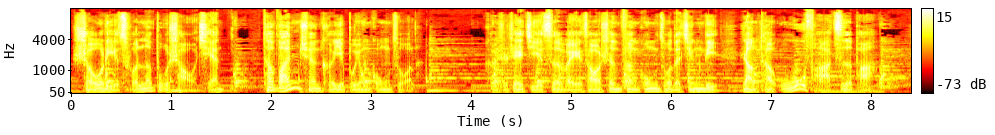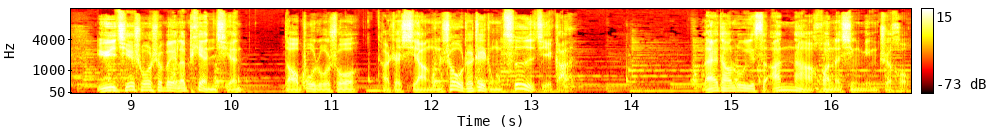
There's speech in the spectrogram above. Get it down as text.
手里存了不少钱，他完全可以不用工作了。可是这几次伪造身份工作的经历让他无法自拔，与其说是为了骗钱，倒不如说他是享受着这种刺激感。来到路易斯安那换了姓名之后，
